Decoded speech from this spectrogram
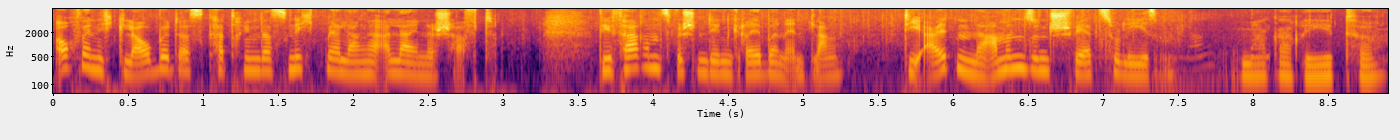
Auch wenn ich glaube, dass Katrin das nicht mehr lange alleine schafft. Wir fahren zwischen den Gräbern entlang. Die alten Namen sind schwer zu lesen. Margarete,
